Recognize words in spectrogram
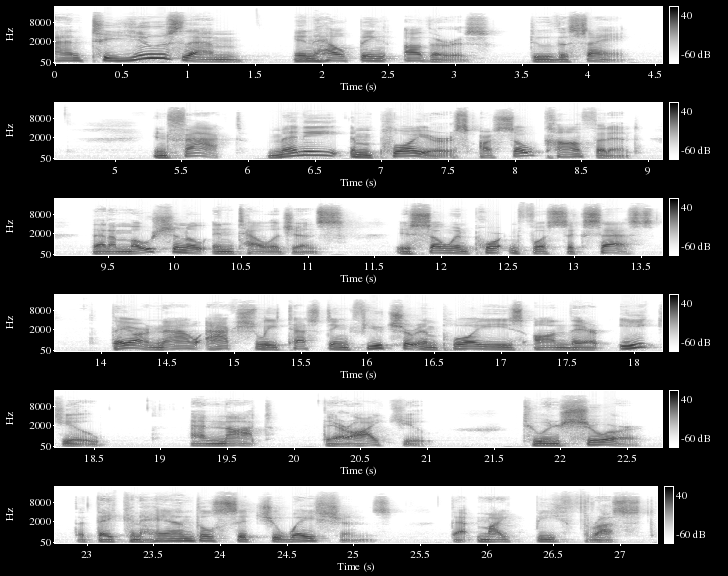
and to use them in helping others do the same. In fact, many employers are so confident that emotional intelligence is so important for success, they are now actually testing future employees on their EQ and not their IQ to ensure that they can handle situations that might be thrust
